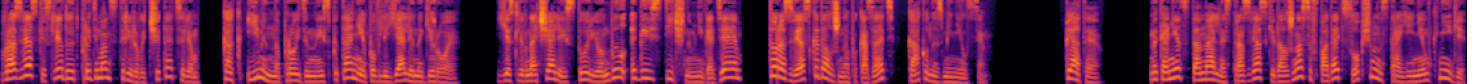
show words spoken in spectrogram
В развязке следует продемонстрировать читателям, как именно пройденные испытания повлияли на героя. Если в начале истории он был эгоистичным негодяем, то развязка должна показать, как он изменился. Пятое. Наконец, тональность развязки должна совпадать с общим настроением книги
